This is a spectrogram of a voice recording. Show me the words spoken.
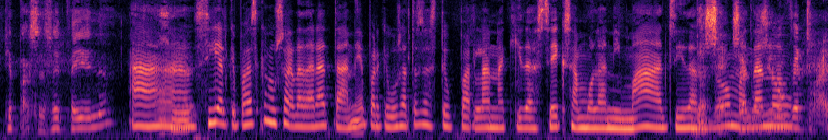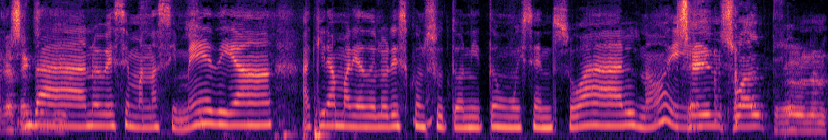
Què passa, has fet feina? Uh, sí. sí, el que passa és que no us agradarà tant, eh? perquè vosaltres esteu parlant aquí de sexe molt animats i de, De però de, si no fet res de sexe de aquí. nueve semanas y media, aquí era María Dolores con su tonito muy sensual, no? I, Sensual, però no-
